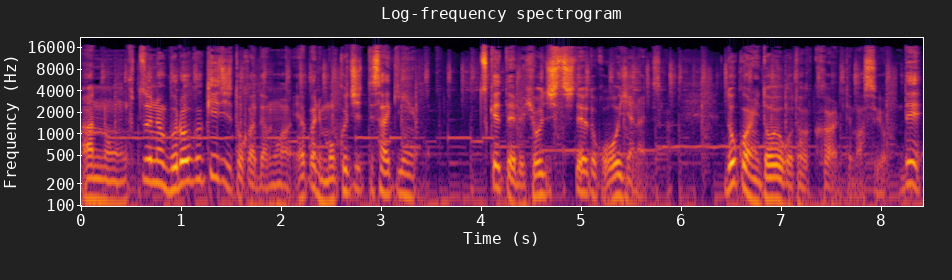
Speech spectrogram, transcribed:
あの、普通のブログ記事とかでも、やっぱり目次って最近つけてる、表示してるとこ多いじゃないですか。どこにどういうことが書かれてますよ。で、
